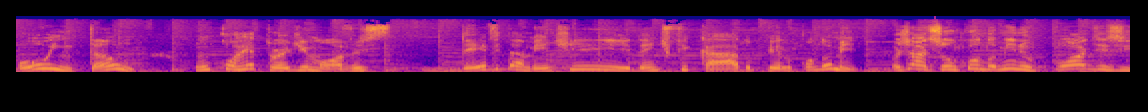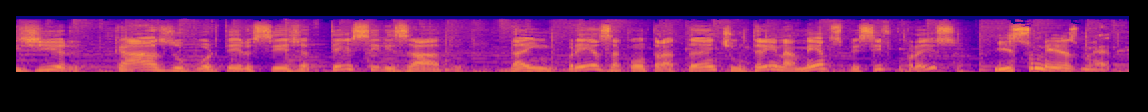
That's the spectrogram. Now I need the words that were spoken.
ou então um corretor de imóveis devidamente identificado pelo condomínio. Ô Jadson, um condomínio pode exigir, caso o porteiro seja terceirizado, da empresa contratante um treinamento específico para isso? Isso mesmo, Éder.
